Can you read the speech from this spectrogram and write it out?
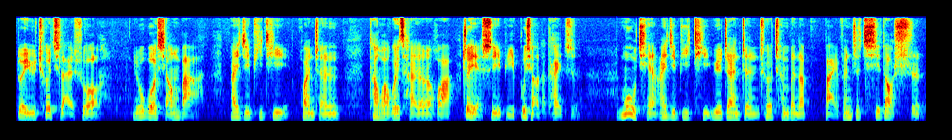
对于车企来说，如果想把 IGBT 换成碳化硅材料的话，这也是一笔不小的开支。目前 IGBT 约占整车成本的百分之七到十，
